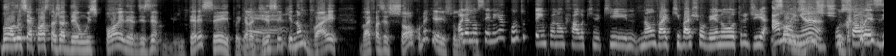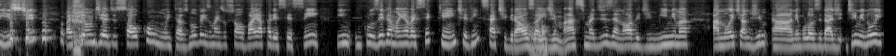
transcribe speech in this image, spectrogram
Bom, a Lúcia Costa já deu um spoiler dizendo, me interessei, porque é. ela disse que não vai Vai fazer sol? Como é que é isso, Lúcia? Olha, não sei nem há quanto tempo eu não falo que, que não vai que vai chover no outro dia. O Amanhã sol o sol existe, vai ser um dia de sol com muitas nuvens, mas o sol vai aparecer sim. E, inclusive, amanhã vai ser quente, 27 graus Ó. aí de máxima, 19 de mínima. À noite a, a nebulosidade diminui.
